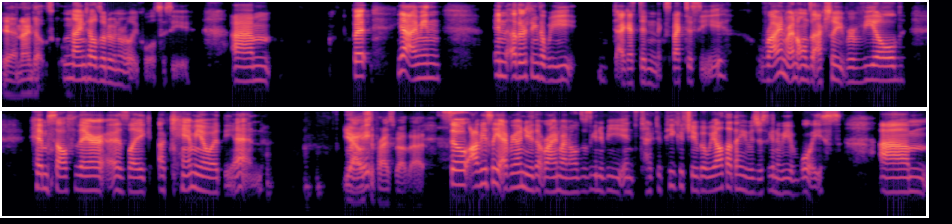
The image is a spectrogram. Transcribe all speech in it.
Yeah, Ninetales is cool. Ninetales would have been really cool to see. Um, but yeah, I mean, in other things that we, I guess, didn't expect to see, Ryan Reynolds actually revealed himself there as like a cameo at the end. yeah, I was surprised about that. So obviously, everyone knew that Ryan Reynolds was going to be in Detective Pikachu, but we all thought that he was just going to be a voice. Um,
